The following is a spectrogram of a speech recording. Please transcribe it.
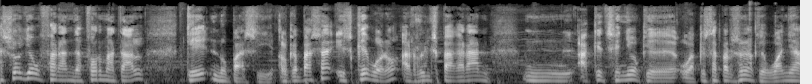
això ja ho faran de forma tal que no passi. El que passa és que, bueno, els rics pagaran mm, aquest senyor que, o aquesta persona que guanya,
